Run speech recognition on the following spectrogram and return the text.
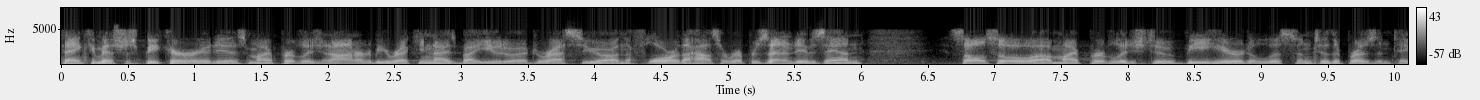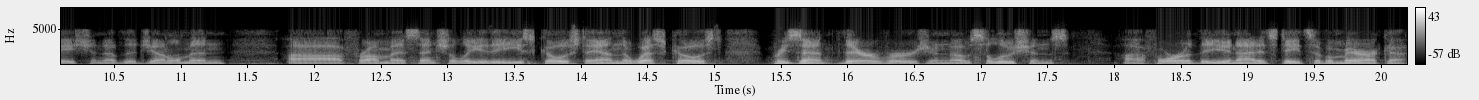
Thank you, Mr. Speaker. It is my privilege and honor to be recognized by you to address you on the floor of the House of Representatives, and it's also uh, my privilege to be here to listen to the presentation of the gentleman uh, from essentially the East Coast and the West Coast present their version of solutions uh, for the United States of America.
